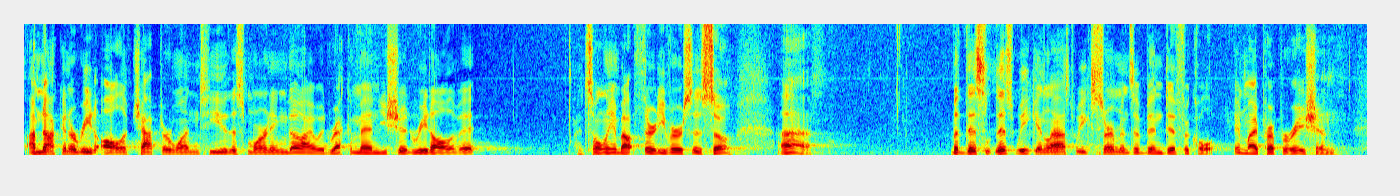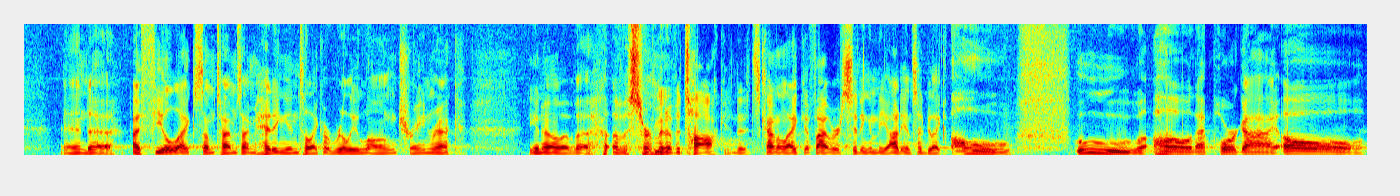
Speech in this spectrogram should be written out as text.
I'm not going to read all of chapter one to you this morning, though I would recommend you should read all of it. It's only about 30 verses, so uh, but this, this week and last week's sermons have been difficult in my preparation. And uh, I feel like sometimes I'm heading into like a really long train wreck, you know, of a, of a sermon, of a talk. And it's kind of like if I were sitting in the audience, I'd be like, oh, ooh, oh, that poor guy. Oh,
